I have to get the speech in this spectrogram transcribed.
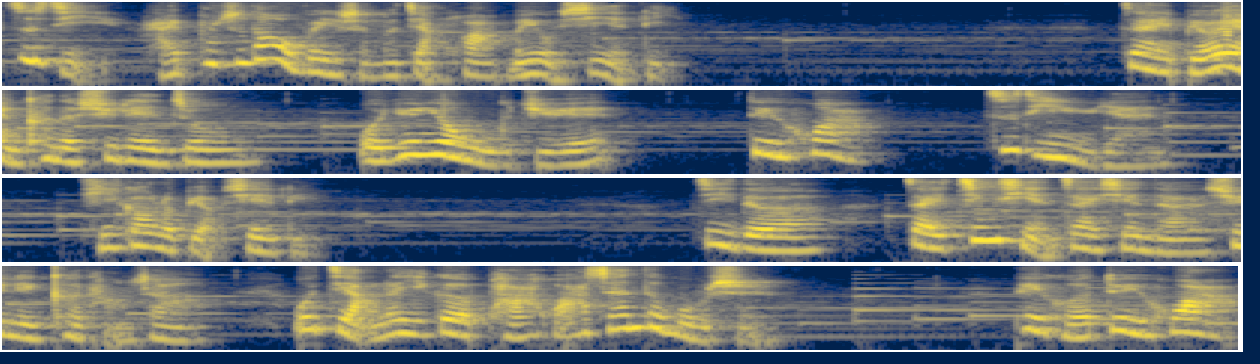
自己还不知道为什么讲话没有吸引力。在表演课的训练中，我运用五觉、对话、肢体语言，提高了表现力。记得在惊险在线的训练课堂上，我讲了一个爬华山的故事，配合对话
